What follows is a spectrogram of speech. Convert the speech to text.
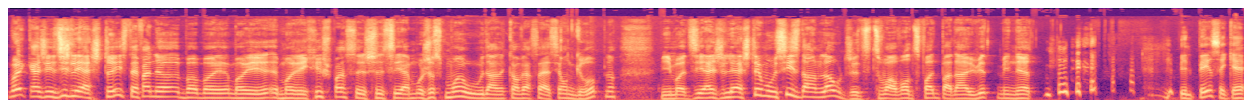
moi, quand j'ai dit je l'ai acheté, Stéphane a- m'a- m'a m'a- m'a écrit, je pense que c'est- c'est à moi- juste moi ou dans la conversation de groupe. Là. Il m'a dit Hey, Je l'ai acheté moi aussi, c'est dans l'autre. J'ai dit Tu vas avoir du fun pendant 8 minutes. Puis le pire, c'est que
